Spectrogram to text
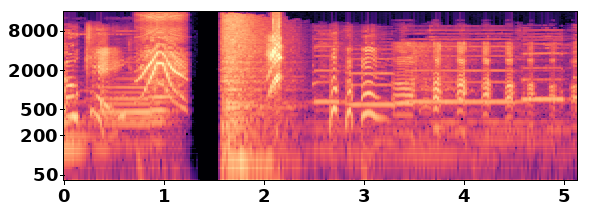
okay.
